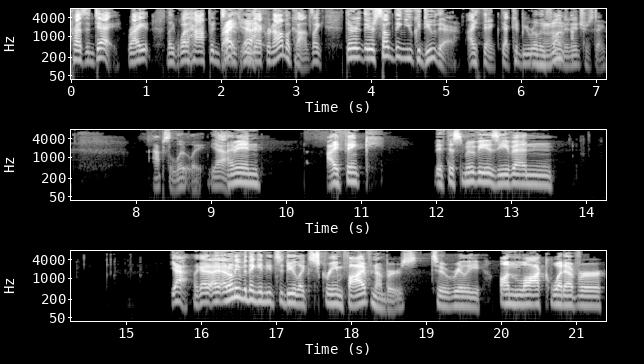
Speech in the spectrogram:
present day, right? Like what happened to Right, the three yeah. Necronomicons. Like there there's something you could do there, I think, that could be really Mhm. fun and interesting. Absolutely. Yeah. I mean, I think if this movie is even, yeah, like I, I don't even think it needs to do like Scream Five numbers to really unlock whatever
